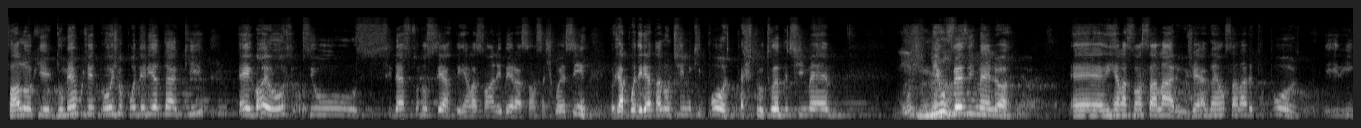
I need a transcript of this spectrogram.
Falou que do mesmo jeito, hoje eu poderia estar aqui é igual eu, se, o, se desse tudo certo em relação à liberação, essas coisas assim, eu já poderia estar num time que, pô, a estrutura do time é Muito mil melhor. vezes melhor. É, em relação a salário, já ia ganhar um salário que, pô, em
